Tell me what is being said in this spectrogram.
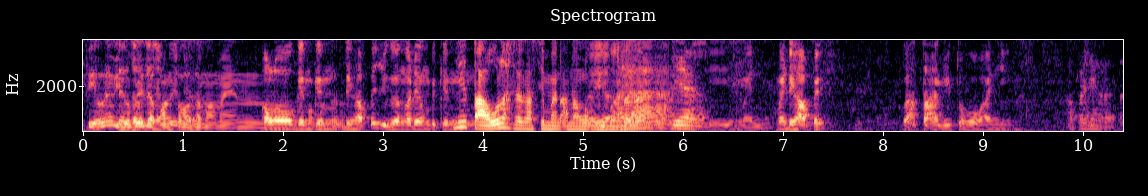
feelnya juga beda konsol beda. sama main. Kalau game-game di HP juga nggak ada yang bikin Ini tau lah sensasi main analog Iya, gimana kan. Iya. sih. Main main di HP rata gitu anjing. apanya yang rata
